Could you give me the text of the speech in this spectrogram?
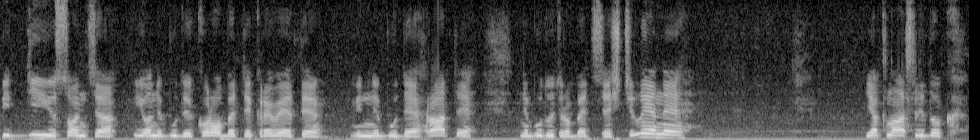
під дією сонця його не буде коробити, кривити, він не буде грати, не будуть робитися щілини. Як наслідок,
